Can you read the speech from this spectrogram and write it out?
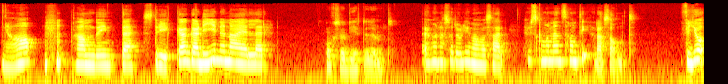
Ja, hann du inte stryka gardinerna eller? Också jättedumt. Men alltså då blir man bara så här. Hur ska man ens hantera sånt? För jag...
